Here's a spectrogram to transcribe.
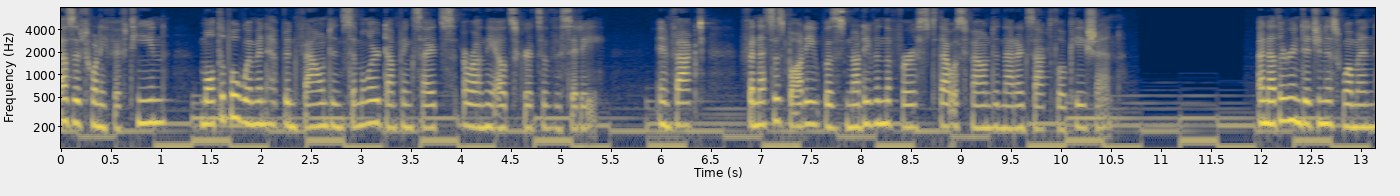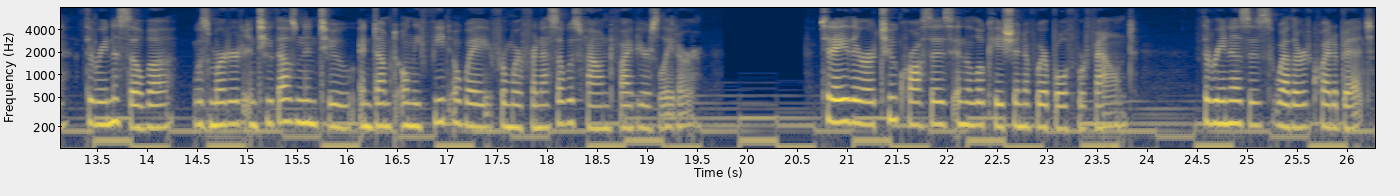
As of 2015, multiple women have been found in similar dumping sites around the outskirts of the city. In fact, Fonessa's body was not even the first that was found in that exact location. Another Indigenous woman, Therena Silva, was murdered in 2002 and dumped only feet away from where Fonessa was found five years later. Today, there are two crosses in the location of where both were found. Therena's is weathered quite a bit,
